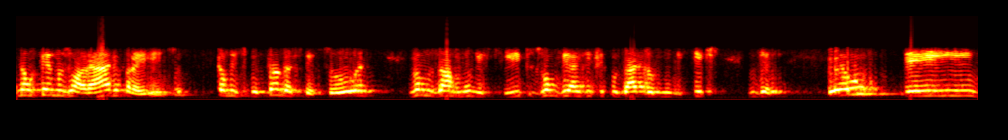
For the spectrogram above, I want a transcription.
não temos horário para isso, estamos escutando as pessoas, vamos aos municípios, vamos ver as dificuldades dos municípios. Eu, em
